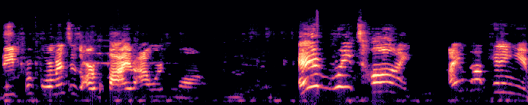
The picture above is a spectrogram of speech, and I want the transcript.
the performances are five hours long. Every time, I'm not kidding you.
